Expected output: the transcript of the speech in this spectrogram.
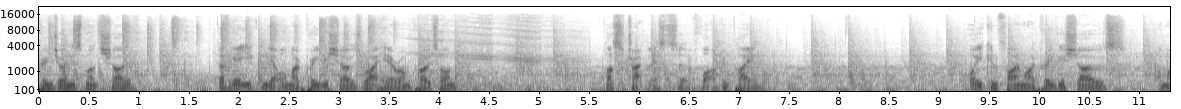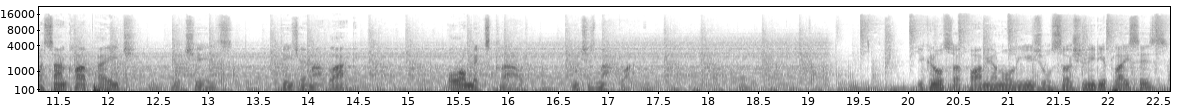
Hope you're enjoying this month's show. Don't forget you can get all my previous shows right here on Proton, plus the track lists of what I've been playing. Or you can find my previous shows on my SoundCloud page, which is DJ Matt Black, or on Mixcloud, which is Matt Black. You can also find me on all the usual social media places.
